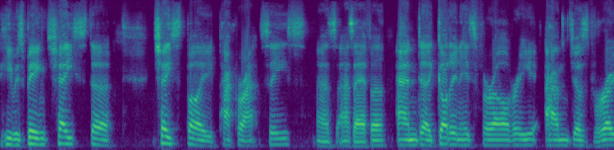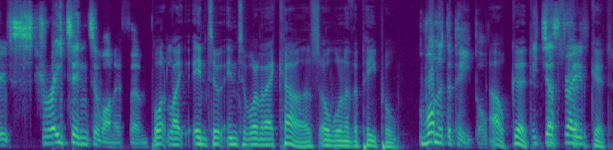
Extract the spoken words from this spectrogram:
he was being chased uh, chased by paparazzis as as ever, and uh, got in his Ferrari and just drove straight into one of them. What, like into into one of their cars or one of the people? One of the people. Oh, good. He just that's, drove. That's good.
